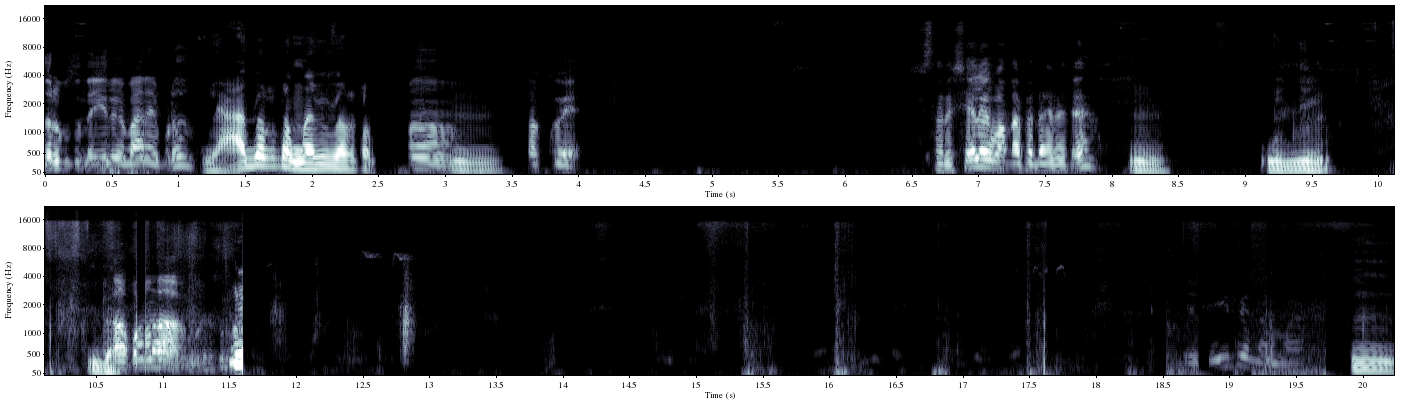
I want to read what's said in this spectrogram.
దొరుకుతుంది యూరియా బాగానే ఇప్పుడు? యా దొరుకుతాం అది ఉమ్. తక్కువే. సరే చేయలేక పోతా పెద్ద ఆయన అయితే. ఇది ఇదో. దా, పోందా. ఉమ్.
